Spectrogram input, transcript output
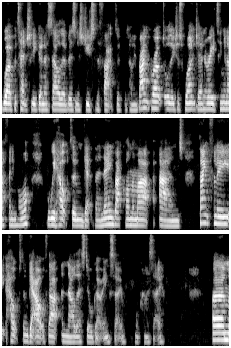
were potentially going to sell their business due to the fact of becoming bankrupt or they just weren't generating enough anymore. But we helped them get their name back on the map and thankfully helped them get out of that and now they're still going. So what can i say um,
